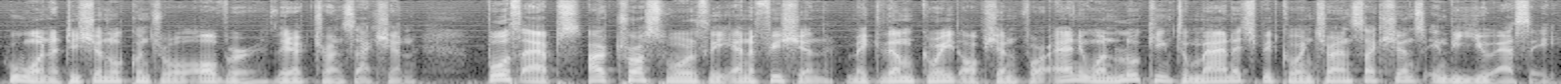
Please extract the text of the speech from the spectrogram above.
who want additional control over their transaction. Both apps are trustworthy and efficient, make them great option for anyone looking to manage Bitcoin transactions in the USA.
